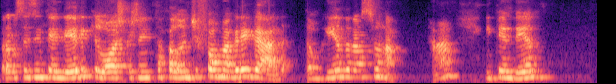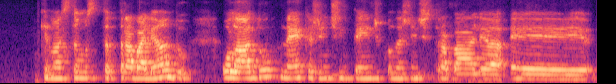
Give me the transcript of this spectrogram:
para vocês entenderem que, lógico, a gente está falando de forma agregada, então, renda nacional, tá? Entendendo que nós estamos trabalhando o lado, né, que a gente entende quando a gente trabalha é,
